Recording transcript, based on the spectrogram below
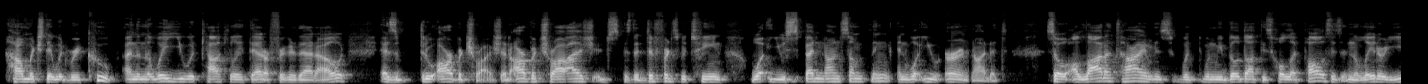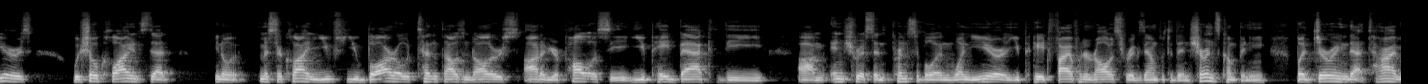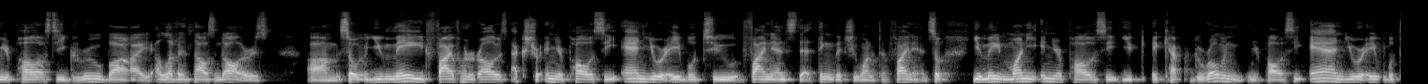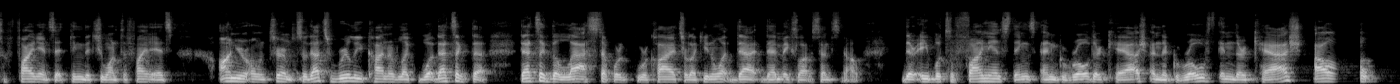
how much they would recoup. And then the way you would calculate that or figure that out is through arbitrage. And arbitrage is, is the difference between what you spend on something and what you earn on it. So a lot of times with, when we build out these whole life policies in the later years, we show clients that, you know, Mr. Client, you you borrowed ten thousand dollars out of your policy, you paid back the um, interest and principal in one year. You paid five hundred dollars, for example, to the insurance company, but during that time, your policy grew by eleven thousand dollars um, so you made five hundred dollars extra in your policy, and you were able to finance that thing that you wanted to finance. So you made money in your policy. You it kept growing in your policy, and you were able to finance that thing that you wanted to finance on your own terms. So that's really kind of like what that's like the that's like the last step where, where clients are like, you know what, that that makes a lot of sense now. They're able to finance things and grow their cash, and the growth in their cash out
